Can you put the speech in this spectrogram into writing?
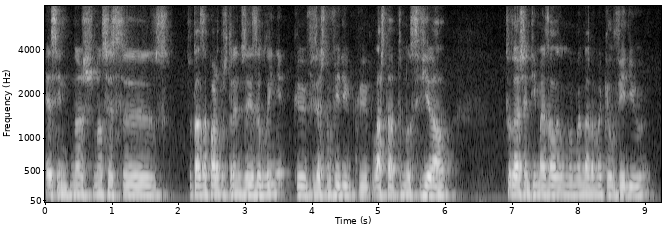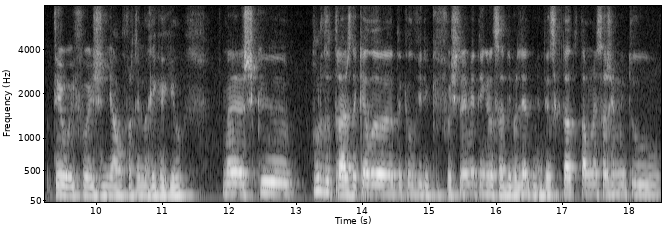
é assim, nós não sei se, se tu estás a par dos treinos da Isabelinha, que fizeste um vídeo que lá está, tornou-se viral. Toda a gente e mais alguma mandaram aquele vídeo teu e foi genial, fartando de rico aquilo. Mas que por detrás daquela, daquele vídeo que foi extremamente engraçado e brilhantemente executado está uma mensagem muito,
